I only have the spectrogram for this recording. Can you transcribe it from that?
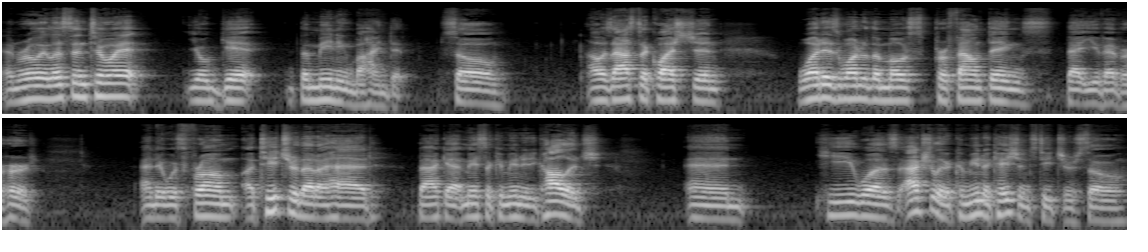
and really listen to it, you'll get the meaning behind it. So, I was asked a question: What is one of the most profound things that you've ever heard? And it was from a teacher that I had back at Mesa Community College, and he was actually a communications teacher. So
